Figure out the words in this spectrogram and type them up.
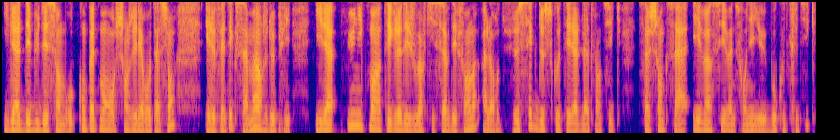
il a début décembre complètement changé les rotations et le fait est que ça marche depuis. Il a uniquement intégré des joueurs qui savent défendre. Alors je sais que de ce côté-là de l'Atlantique, sachant que ça a évincé Evan Fournier, il y a eu beaucoup de critiques.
